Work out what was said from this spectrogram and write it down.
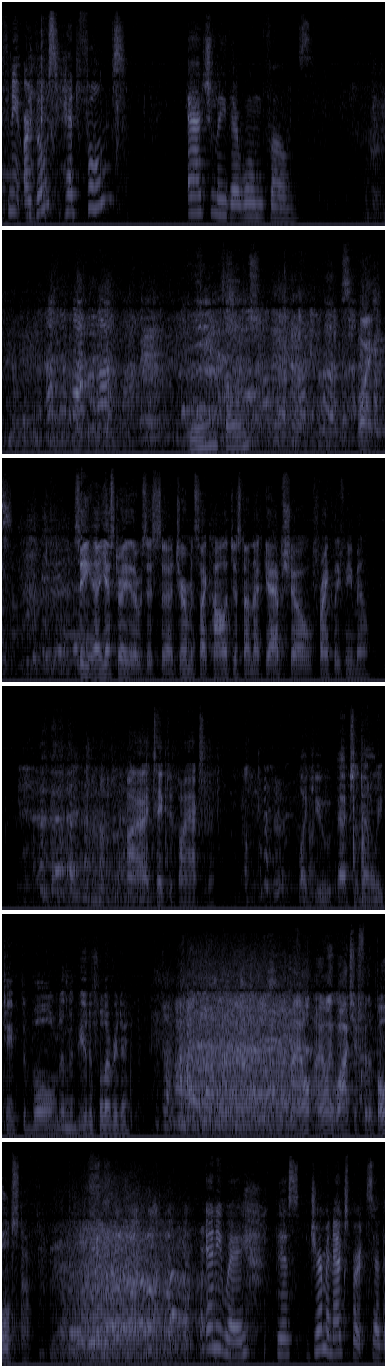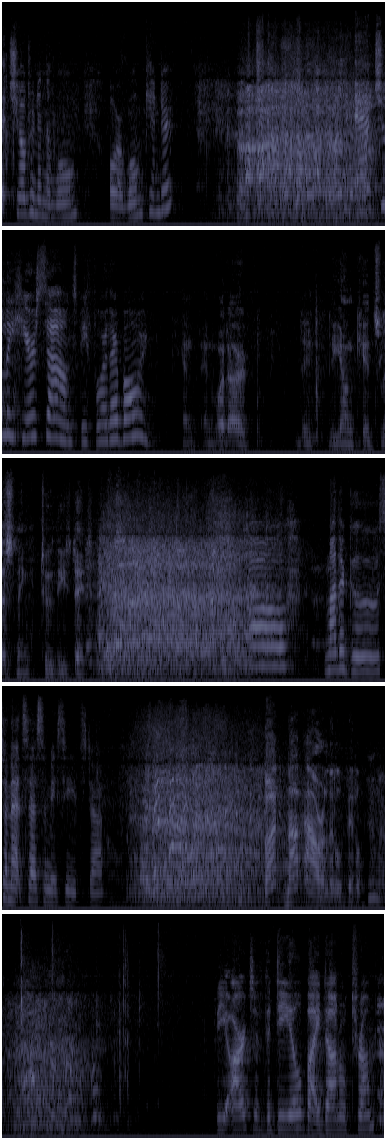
Stephanie, are those headphones? Actually, they're womb phones. Womb phones? Why? See, uh, yesterday there was this uh, German psychologist on that Gab show, Frankly Female. I, I taped it by accident. Like you accidentally tape the bold and the beautiful every day? I, o- I only watch it for the bold stuff. Anyway, this German expert said that children in the womb, or Wombkinder, can actually hear sounds before they're born. And, and what are the, the young kids listening to these days? Oh, Mother Goose and that sesame seed stuff. But not our little biddle. The Art of the Deal by Donald Trump?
